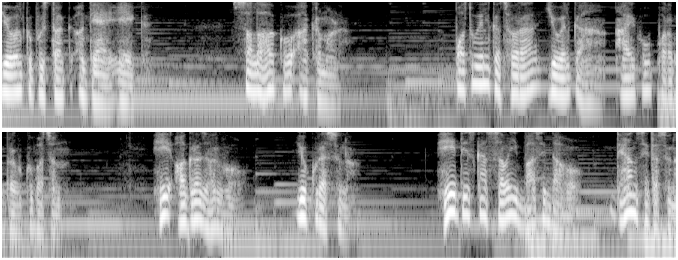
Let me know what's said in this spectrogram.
योलको पुस्तक अध्याय एक। सलहको आक्रमण। पतुएलका छोरा योएल कहाँ आएको परमप्रभुको वचन? हे अग्रजहरू हो यो कुरा सुन। हे देशका सबै बासिन्दा हो ध्यानसित सुन।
